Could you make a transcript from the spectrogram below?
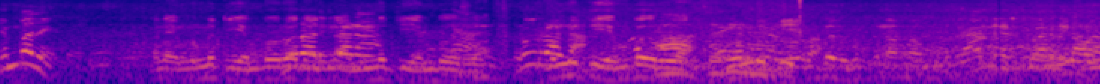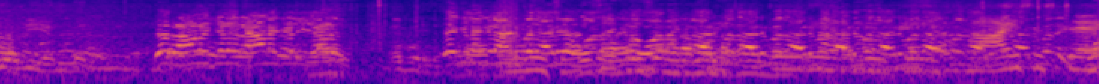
எண்பது அண்ணே முந்நூற்றி எண்பது ரூபா தரீங்களா முந்நூற்றி எண்பது ரூபா முந்நூற்றி எண்பது ரூபா முந்நூற்றி எண்பது முந்நூற்றி எண்பது ஹாய் சிஸ்டர்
